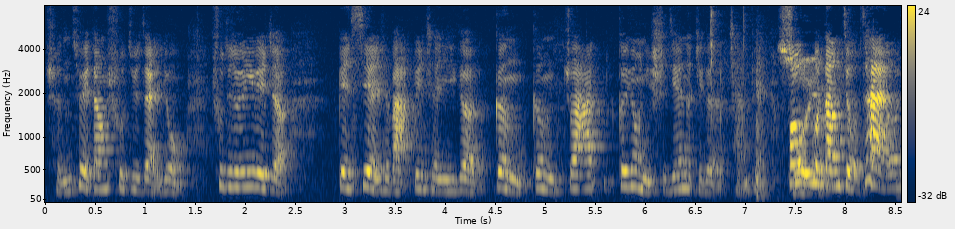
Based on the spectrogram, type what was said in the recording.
纯粹当数据在用。数据就意味着变现是吧？变成一个更更抓更用你时间的这个产品，包括当韭菜。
